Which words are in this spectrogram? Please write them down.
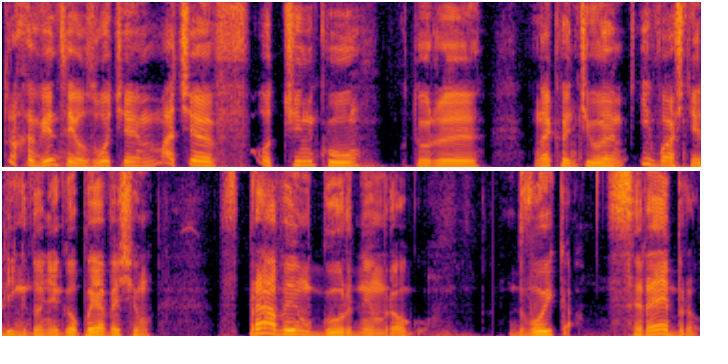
Trochę więcej o złocie macie w odcinku, który nakręciłem i właśnie link do niego pojawia się w prawym górnym rogu. Dwójka. Srebro.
